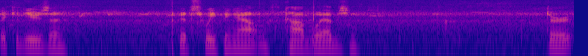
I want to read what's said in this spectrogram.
it could use a good sweeping out with cobwebs and dirt.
